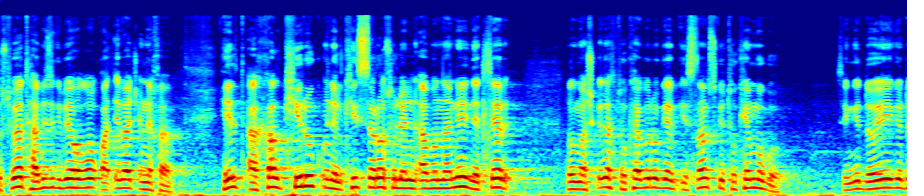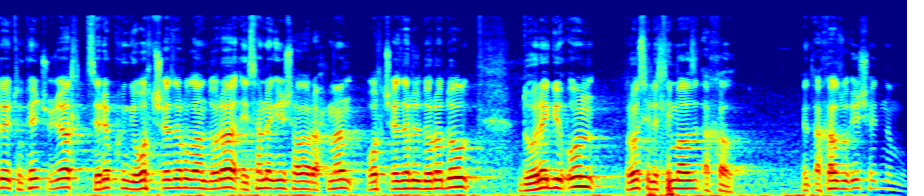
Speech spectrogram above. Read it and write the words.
უსვეთ ჰაბიზგი ბეჰოლო ყატი ბაჭინეხა ჰილ ტახალ ქირუკუნელ ქის როსულელ აბუნანი ნეთლერ დოლმაშკედახ თუკებურუგებ ისლამსკი თუკემუგო синги доиги дои тукен чужал серек кунги волч эзерулан дора исанек иншалла рахман волч эзерил дора дол дореги ун росили хималзит ахал ахазу иш эднаму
